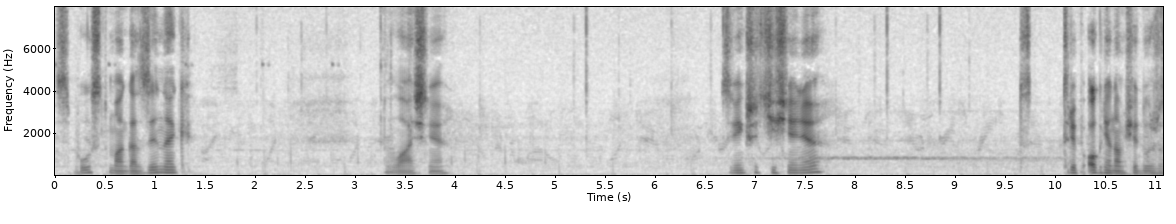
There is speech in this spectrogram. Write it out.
Spust, magazynek. Właśnie. Zwiększyć ciśnienie. Tryb ognia nam się dużo...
